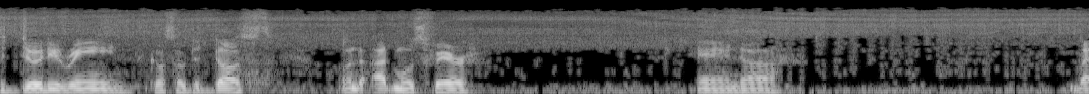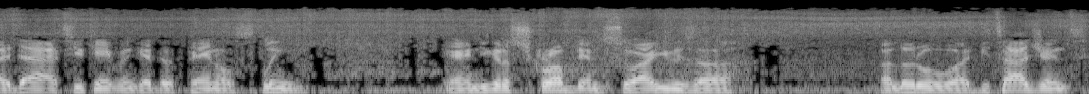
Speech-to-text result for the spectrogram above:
It's dirty rain because of the dust on the atmosphere. And uh, by that, you can't even get the panels clean. And you gotta scrub them. So I use a, a little uh, detergent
